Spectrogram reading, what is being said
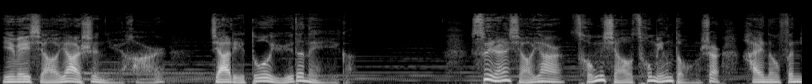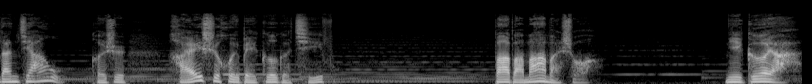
因为小燕儿是女孩，家里多余的那一个。虽然小燕儿从小聪明懂事，还能分担家务，可是还是会被哥哥欺负。爸爸妈妈说：“你哥呀，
